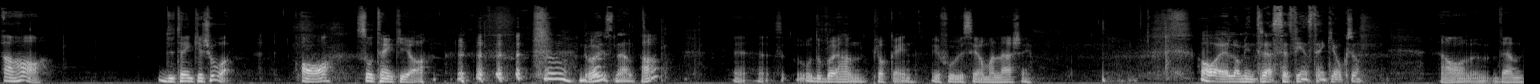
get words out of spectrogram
Jaha. Du tänker så? Ja, så tänker jag. Ja, det var ju snällt. Ja. Eh, Och då börjar han plocka in. Vi får väl se om han lär sig. Ja, eller om intresset finns tänker jag också. Ja, vem,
